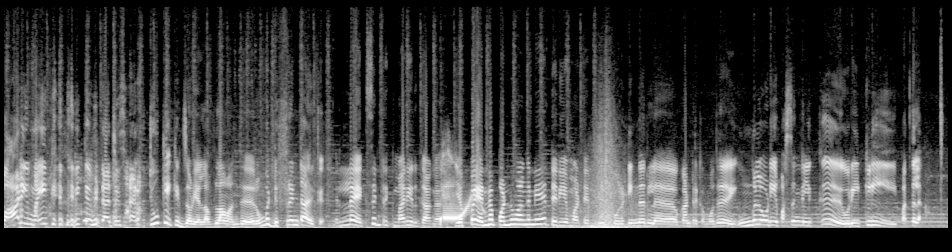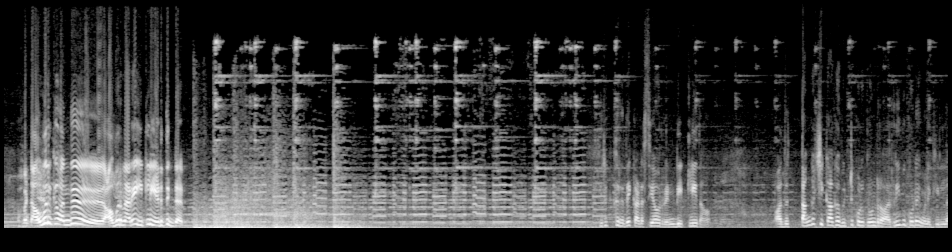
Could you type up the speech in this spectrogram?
பாடி மைக் தெரிக்க விட்டாச்சு சார் டூ கே கிட்ஸோடைய லவ்லாம் வந்து ரொம்ப டிஃப்ரெண்டா இருக்கு. எல்லாம் எக்ஸென்ட்ரிக் மாதிரி இருக்காங்க. எப்ப என்ன பண்ணுவாங்கன்னே தெரிய மாட்டேங்குது. ஒரு டின்னர்ல உட்காந்துருக்கும் போது உங்களுடைய பசங்களுக்கு ஒரு இட்லி பத்தல? பட் அவருக்கு வந்து அவர் நிறைய இட்லி எடுத்துக்கிட்டாரு. இருக்கிறதே கடைசியா ஒரு ரெண்டு இட்லி தான். அது தங்கச்சிக்காக விட்டு கொடுக்கணுன்ற அறிவு கூட இவனுக்கு இல்ல.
